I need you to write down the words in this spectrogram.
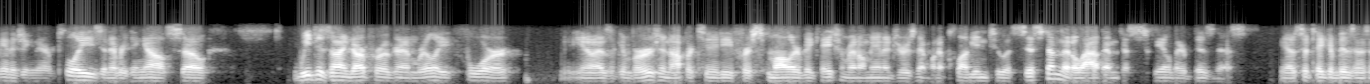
managing their employees and everything else. So we designed our program really for you know, as a conversion opportunity for smaller vacation rental managers that want to plug into a system that allow them to scale their business. You know, so take a business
